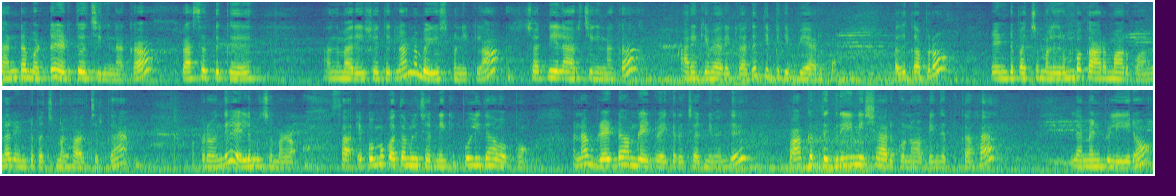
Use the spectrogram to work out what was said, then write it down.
தண்டை மட்டும் எடுத்து வச்சிங்கனாக்கா ரசத்துக்கு அந்த மாதிரி விஷயத்துக்கெலாம் நம்ம யூஸ் பண்ணிக்கலாம். சட்னியெல்லாம் அரைச்சிங்கனாக்கா அரைக்கவே அரைக்காது. திப்பி திப்பியாக இருக்கும். அதுக்கப்புறம் ரெண்டு பச்சை மிளகு ரொம்ப காரமாக இருக்கும். அதனால் ரெண்டு பச்சை மிளகா வச்சுருக்கேன். அப்புறம் வந்து எலுமிச்சம்பழம் சா எப்போவுமே கொத்தமல்லி சட்னிக்கு புளி தான் வைப்போம். ஆனால் பிரெட் ஆம்லேட் வைக்கிற சட்னி வந்து பார்க்குறதுக்கு க்ரீனிஷாக இருக்கணும் அப்படிங்கிறதுக்காக லெமன் பிழியிறோம்.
